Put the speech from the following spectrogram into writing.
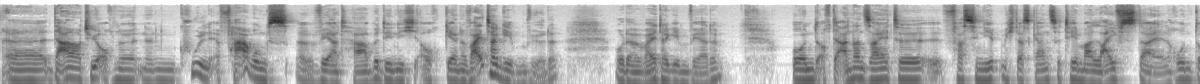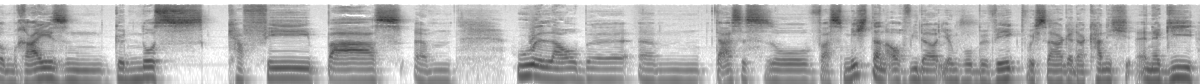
da natürlich auch eine, einen coolen Erfahrungswert habe, den ich auch gerne weitergeben würde oder weitergeben werde. Und auf der anderen Seite fasziniert mich das ganze Thema Lifestyle rund um Reisen, Genuss, Kaffee, Bars, ähm, Urlaube. Ähm, das ist so, was mich dann auch wieder irgendwo bewegt, wo ich sage, da kann ich Energie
